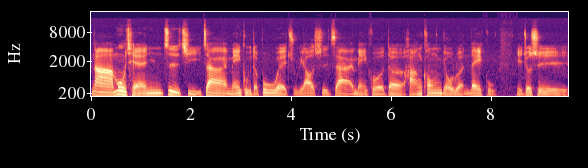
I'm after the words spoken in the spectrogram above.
那目前自己在美股的部位，主要是在美国的航空邮轮类股，也就是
